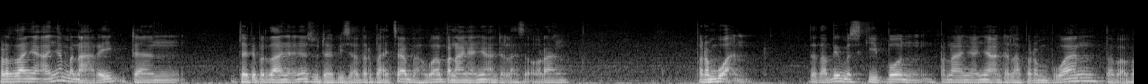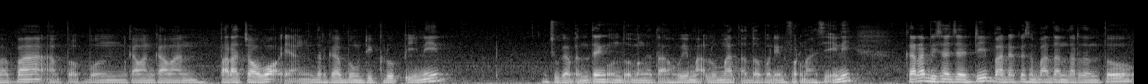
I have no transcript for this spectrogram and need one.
Pertanyaannya menarik dan jadi pertanyaannya sudah bisa terbaca bahwa penanyanya adalah seorang perempuan tetapi meskipun penanyanya adalah perempuan, bapak-bapak ataupun kawan-kawan para cowok yang tergabung di grup ini juga penting untuk mengetahui maklumat ataupun informasi ini karena bisa jadi pada kesempatan tertentu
